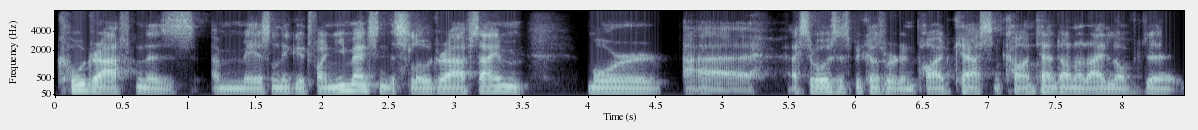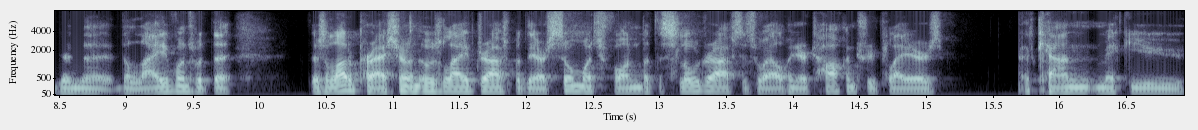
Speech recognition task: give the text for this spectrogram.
co-drafting is amazingly good fun. You mentioned the slow drafts. I'm more uh I suppose it's because we're doing podcasts and content on it. I love the the the live ones with the there's a lot of pressure on those live drafts, but they are so much fun. But the slow drafts as well, when you're talking through players, it can make you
